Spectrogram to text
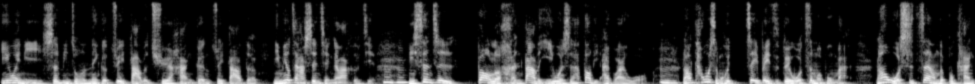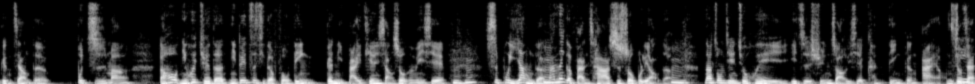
因为你生命中的那个最大的缺憾跟最大的，你没有在他生前跟他和解，嗯哼，你甚至抱了很大的疑问，是他到底爱不爱我？嗯，然后他为什么会这一辈子对我这么不满？然后我是这样的不堪跟这样的不值吗？然后你会觉得你对自己的否定，跟你白天享受的那些，是不一样的。嗯、那那个反差是受不了的。嗯，那中间就会一直寻找一些肯定跟爱啊。你就在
